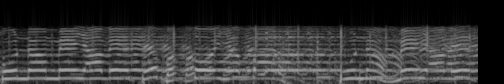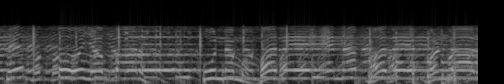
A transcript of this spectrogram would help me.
પૂનમે આવે છે ભક્તો યપાર પૂનમે આવે છે ભક્તો યપાર પૂનમ ભરે એના ભરે ભંડાર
